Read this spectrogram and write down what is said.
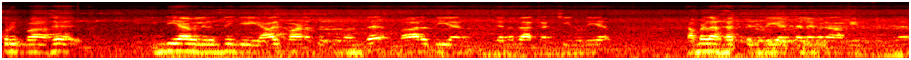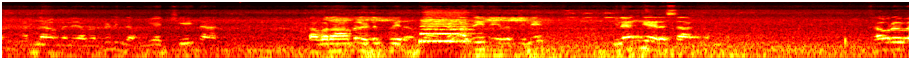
குறிப்பாக இந்தியாவிலிருந்து இங்கே யாழ்ப்பாணத்திற்கு வந்த பாரதிய ஜனதா கட்சியினுடைய தமிழகத்தினுடைய தலைவராக இருக்கின்ற அண்ணாமலை அவர்கள் இந்த முயற்சியை நான் தவறாமல் எடுப்பேன். அதே நேரத்திலே இலங்கை அரசாங்கம் கௌரவ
